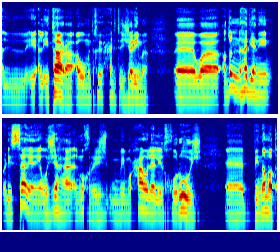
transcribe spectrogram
ال- الإثارة أو من تخفيف حدة الجريمة. آه، وأظن إن هذه يعني رسالة يعني وجهها المخرج بمحاولة للخروج آه، بنمط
